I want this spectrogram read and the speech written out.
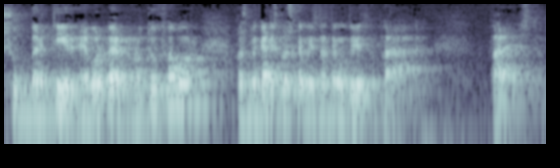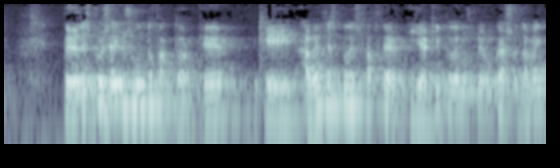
subvertir e volver no teu favor os mecanismos que a administración utiliza para, para isto. Pero despois hai un segundo factor que, que a veces podes facer e aquí podemos poner un caso tamén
